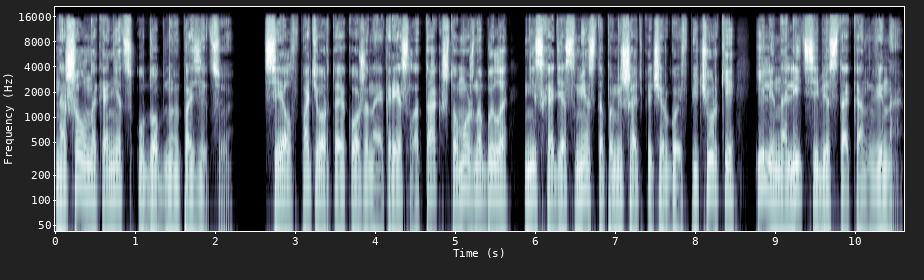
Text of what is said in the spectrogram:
нашел, наконец, удобную позицию. Сел в потертое кожаное кресло так, что можно было, не сходя с места, помешать кочергой в печурке или налить себе стакан вина.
